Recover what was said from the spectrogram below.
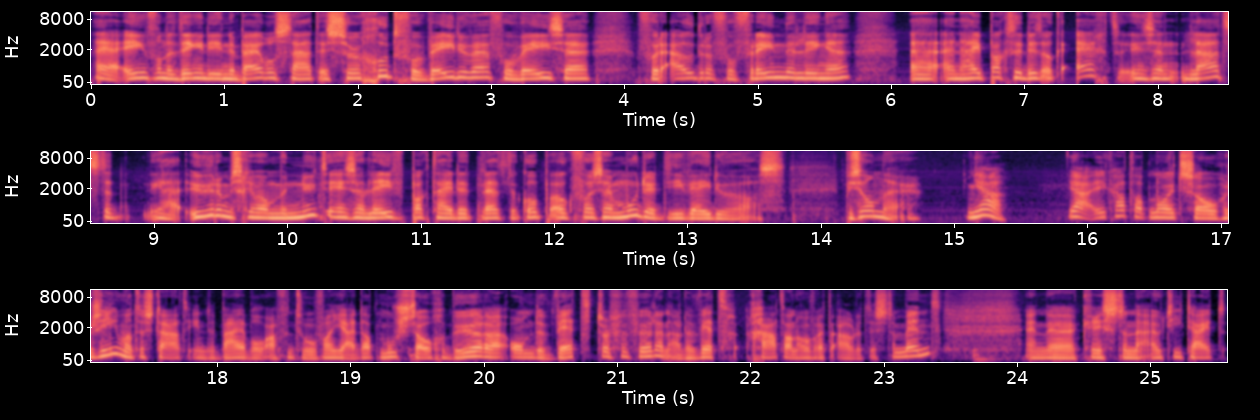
nou ja, een van de dingen die in de Bijbel staat is: zorg goed voor weduwen, voor wezen, voor ouderen, voor vreemdelingen. Uh, en hij pakte dit ook echt in zijn laatste ja, uren, misschien wel minuten in zijn leven, pakte hij dit letterlijk op. Ook voor zijn moeder, die weduwe was. Bijzonder. Ja, ja, ik had dat nooit zo gezien, want er staat in de Bijbel af en toe van ja, dat moest zo gebeuren om de wet te vervullen. Nou, de wet gaat dan over het Oude Testament. En de christenen uit die tijd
